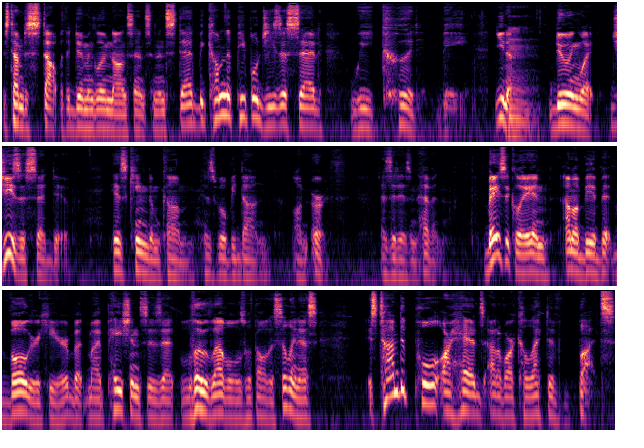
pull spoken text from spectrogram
It's time to stop with the doom and gloom nonsense and instead become the people Jesus said we could be. You know, mm. doing what Jesus said do. His kingdom come, his will be done on earth as it is in heaven. Basically, and I'm gonna be a bit vulgar here, but my patience is at low levels with all the silliness. It's time to pull our heads out of our collective butts.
